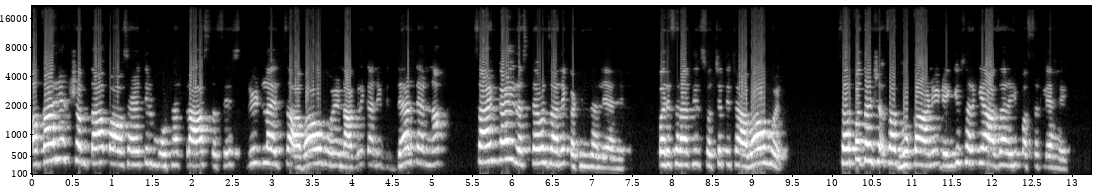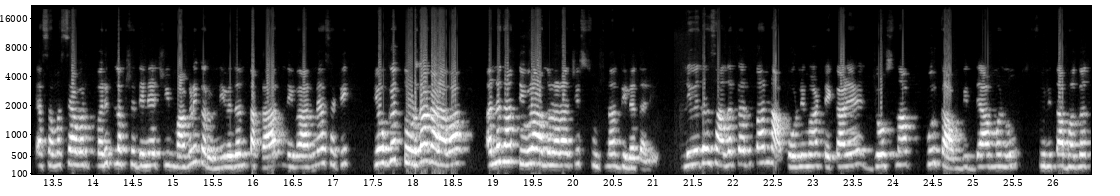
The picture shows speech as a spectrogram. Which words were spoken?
अकार्यक्षमता पावसाळ्यातील मोठा त्रास तसेच स्ट्रीट लाईटचा अभावामुळे नागरिक आणि विद्यार्थ्यांना सायंकाळी रस्त्यावर जाणे कठीण झाले आहे. परिसरातील स्वच्छतेच्या अभावामुळे सर्पदंशाचा धोका आणि डेंग्यू सारखे आजारही पसरले आहेत या समस्यावर त्वरित लक्ष देण्याची मागणी करून निवेदन तक्रार निवारण्यासाठी योग्य तोडगा काढावा अन्यथा तीव्र आंदोलनाची सूचना देण्यात आली. निवेदन सादर करताना पौर्णिमा टेकाळे ज्योत्ना पुरकाम विद्या मनू सुनीता भगत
